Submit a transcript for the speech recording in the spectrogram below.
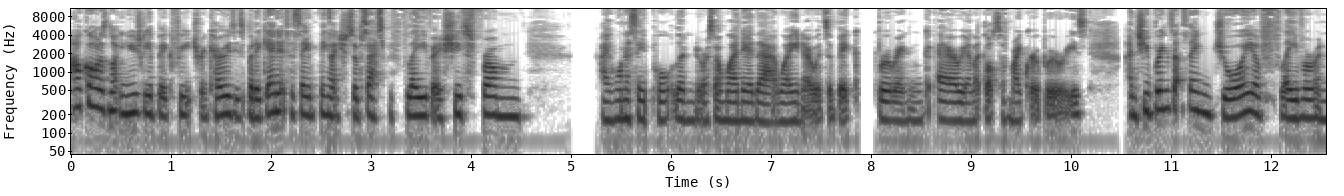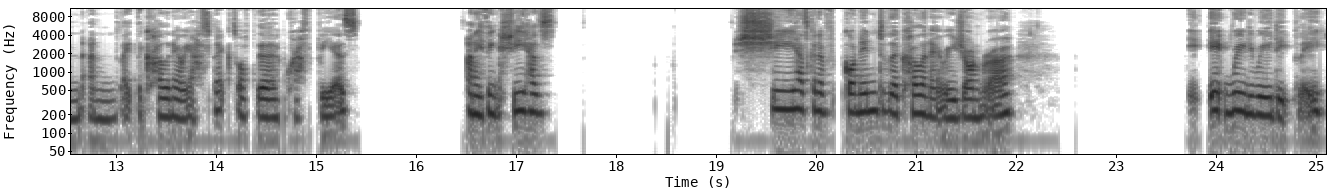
alcohol is not usually a big feature in cozies, but again, it's the same thing. Like she's obsessed with flavor. She's from I want to say Portland or somewhere near there where, you know, it's a big brewing area and like lots of microbreweries. And she brings that same joy of flavor and, and like the culinary aspect of the craft beers. And I think she has, she has kind of gone into the culinary genre it really, really deeply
